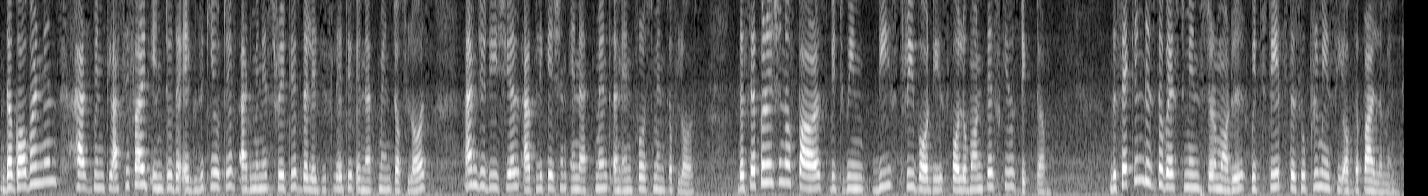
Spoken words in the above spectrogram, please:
The governance has been classified into the executive, administrative, the legislative enactment of laws, and judicial application, enactment, and enforcement of laws. The separation of powers between these three bodies follow Montesquieu's dictum. The second is the Westminster model, which states the supremacy of the Parliament.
